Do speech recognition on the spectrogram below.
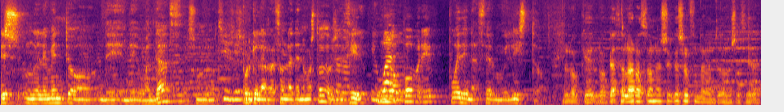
Es un elemento de, igualdad, porque la razón la tenemos todos. Es decir, uno pobre puede nacer muy listo. Lo que, lo que hace la razón es que es el fundamento de la sociedad.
